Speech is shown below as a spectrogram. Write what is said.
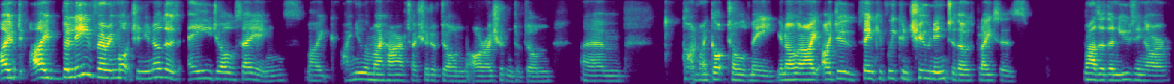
I, I believe very much, and you know those age old sayings like "I knew in my heart I should have done" or "I shouldn't have done." Um, God, my gut told me, you know, and I, I do think if we can tune into those places rather than using our,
